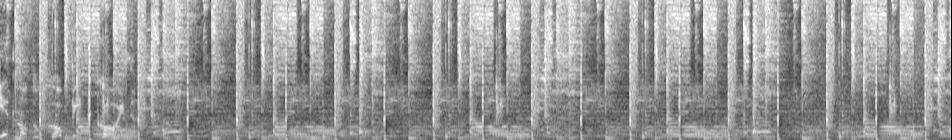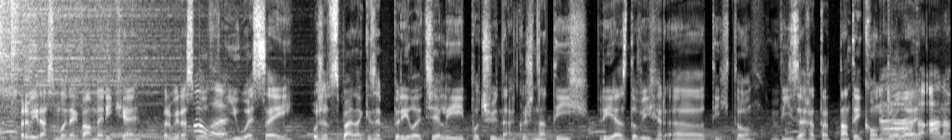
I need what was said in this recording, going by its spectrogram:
Jednoducho Bitcoin. Prvý raz som bol inak v Amerike, prvý raz som bol v USA. Už si spomínam, keď sme prileteli, počuť akože na tých príjazdových uh, týchto vízach a ta, na tej kontrole. Áno, áno.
